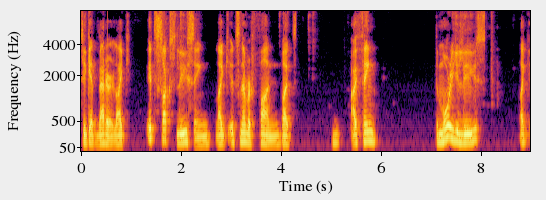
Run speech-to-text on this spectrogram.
to get better. Like it sucks losing, like it's never fun, but I think the more you lose, like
